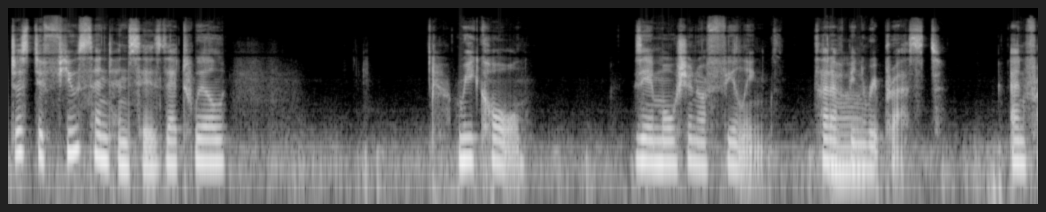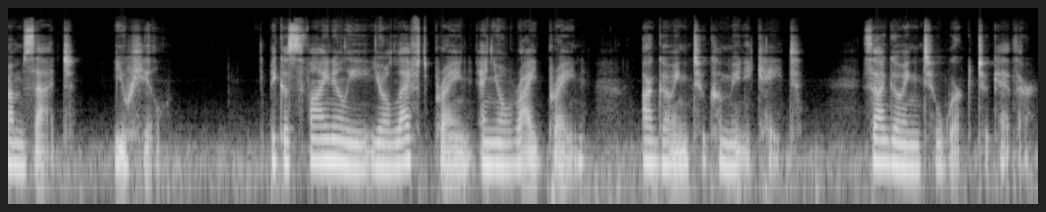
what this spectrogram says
Just a few sentences that will recall the emotion or feelings that have been ah. repressed. And from that, you heal. Because finally, your left brain and your right brain are going to communicate, they are going to work together.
